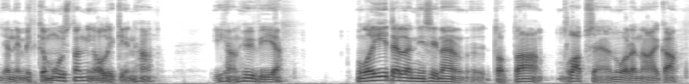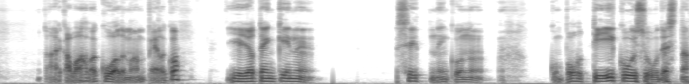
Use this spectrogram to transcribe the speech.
ja ne, mitkä muistan, niin olikin ihan, ihan hyviä. Mulla oli itselläni siinä tota, lapsen ja nuoren aika, aika vahva kuoleman pelko. Ja jotenkin sitten niin kun, kun puhuttiin ikuisuudesta,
